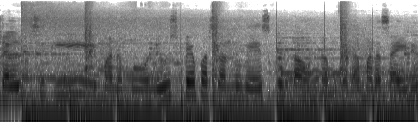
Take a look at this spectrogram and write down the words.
షెల్ఫ్స్కి మనము న్యూస్ పేపర్స్ అన్నీ వేసుకుంటా ఉంటాం కదా మన సైడ్.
